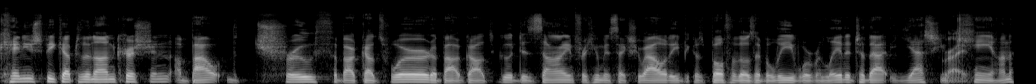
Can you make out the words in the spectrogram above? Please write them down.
can you speak up to the non-christian about the truth about god's word about god's good design for human sexuality because both of those i believe were related to that yes you Right. can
